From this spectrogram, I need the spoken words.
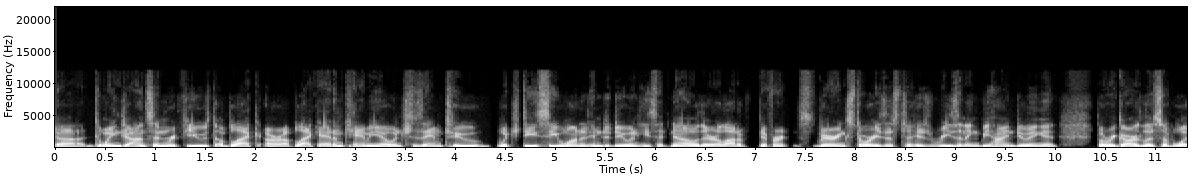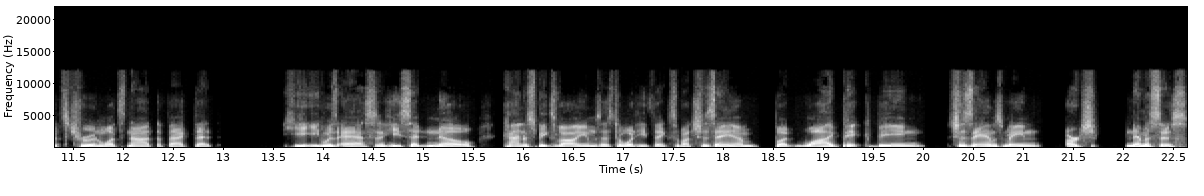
uh, Dwayne Johnson refused a black or a Black Adam cameo in Shazam 2, which DC wanted him to do, and he said no. There are a lot of different varying stories as to his reasoning behind doing it. But regardless of what's true and what's not, the fact that he, he was asked and he said no kind of speaks volumes as to what he thinks about Shazam. But why pick being Shazam's main arch nemesis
